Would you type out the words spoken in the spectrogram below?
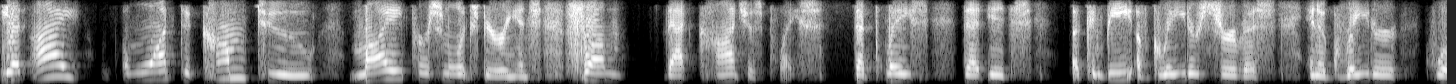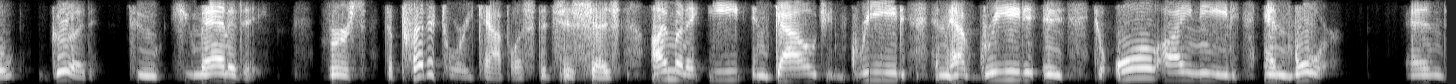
Yet I want to come to my personal experience from that conscious place, that place that it's uh, can be of greater service and a greater, quote, good to humanity versus the predatory capitalist that just says, I'm going to eat and gouge and greed and have greed eh, to all I need and more. And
